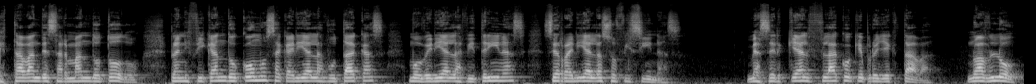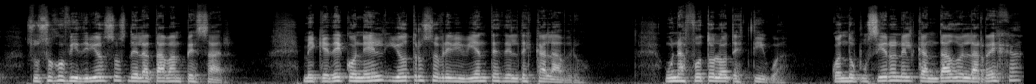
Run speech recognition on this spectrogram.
Estaban desarmando todo, planificando cómo sacarían las butacas, moverían las vitrinas, cerrarían las oficinas. Me acerqué al flaco que proyectaba. No habló, sus ojos vidriosos delataban pesar. Me quedé con él y otros sobrevivientes del descalabro. Una foto lo atestigua. Cuando pusieron el candado en la reja,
